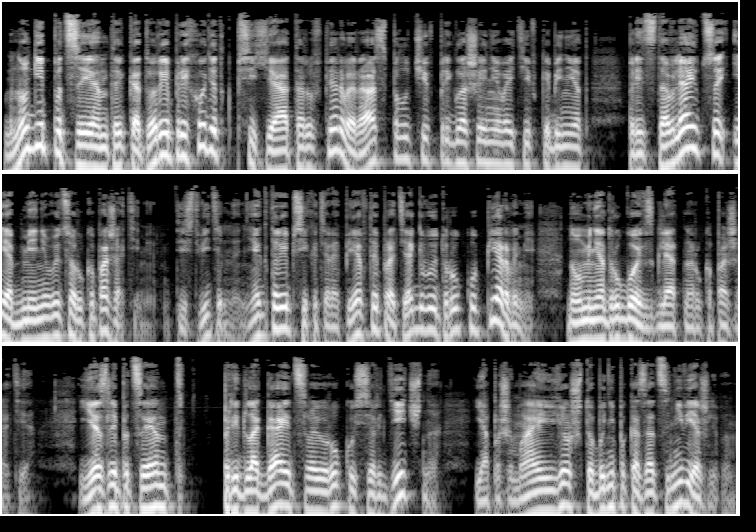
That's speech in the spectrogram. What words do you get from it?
Многие пациенты, которые приходят к психиатру в первый раз, получив приглашение войти в кабинет, представляются и обмениваются рукопожатиями. Действительно, некоторые психотерапевты протягивают руку первыми, но у меня другой взгляд на рукопожатие. Если пациент предлагает свою руку сердечно, я пожимаю ее, чтобы не показаться невежливым.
